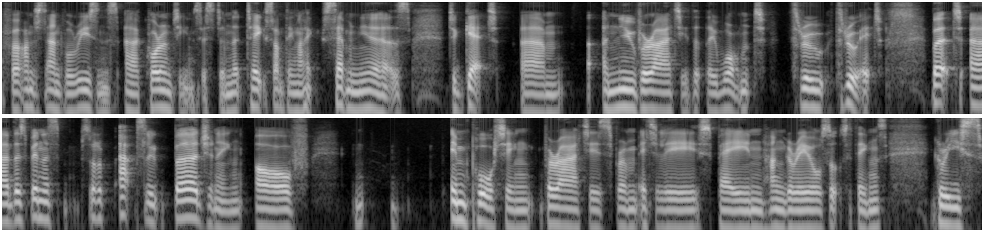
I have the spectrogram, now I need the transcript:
for understandable reasons, uh, quarantine system that takes something like seven years to get um, a new variety that they want through through it. But uh, there's been a sort of absolute burgeoning of importing varieties from Italy, Spain, Hungary, all sorts of things, Greece,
